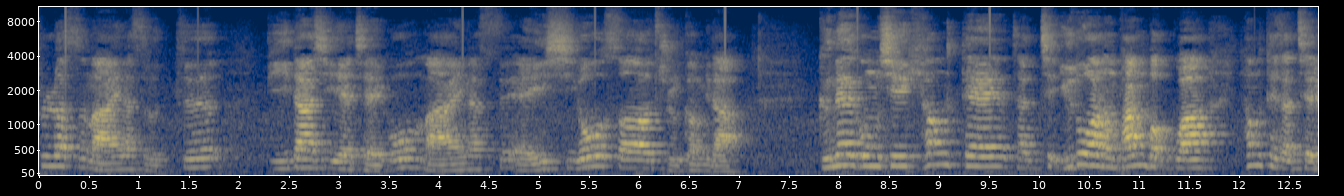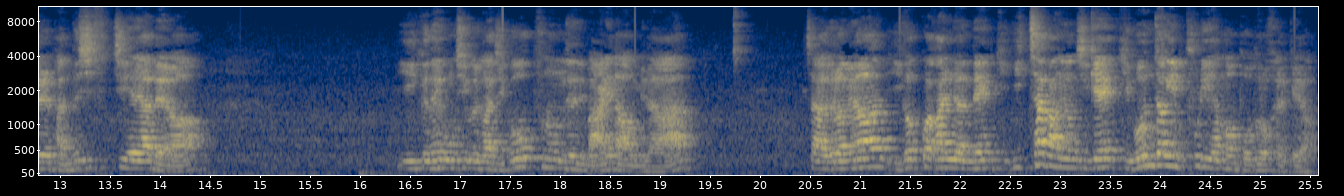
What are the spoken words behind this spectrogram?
플러스 마이너스 루트 b 다시의 제곱 마이너스 ac로 써 줄 겁니다. 근의 공식 형태 자체 유도하는 방법과 형태 자체를 반드시 숙지해야 돼요. 이 근의 공식을 가지고 푸는 문제들이 많이 나옵니다. 자 그러면 이것과 관련된 2차 방정식의 기본적인 풀이 한번 보도록 할게요.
